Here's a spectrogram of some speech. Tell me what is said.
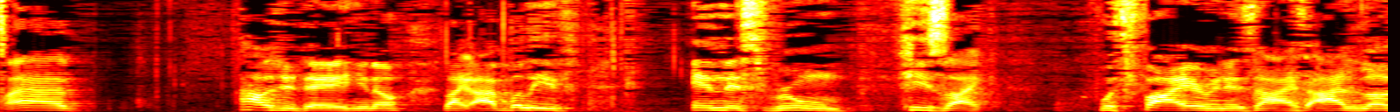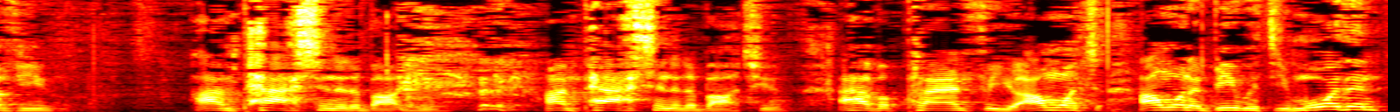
ah, how's your day? You know, like I believe in this room, He's like, with fire in His eyes, I love you. I'm passionate about you. I'm passionate about you. I have a plan for you. I want, to, I want to be with you more than,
